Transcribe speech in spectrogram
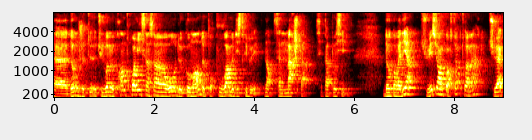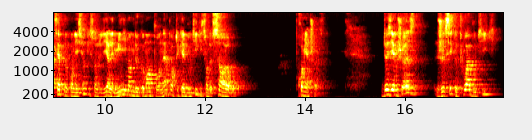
euh, donc tu dois me prendre 3500 euros de commandes pour pouvoir me distribuer. Non, ça ne marche pas, c'est pas possible. Donc on va dire, tu es sur un core store, toi marque, tu acceptes nos conditions qui sont de dire les minimums de commandes pour n'importe quelle boutique qui sont de 100 euros. Première chose. Deuxième chose, je sais que toi boutique,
